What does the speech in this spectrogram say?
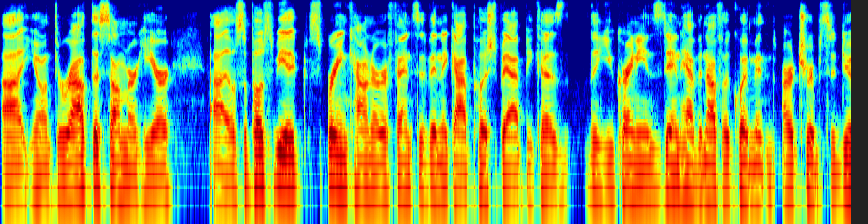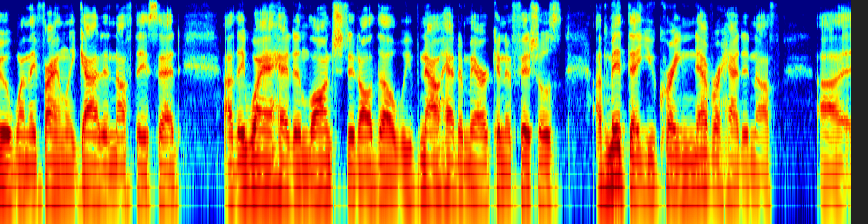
uh, you know, throughout the summer here. Uh, it was supposed to be a spring counteroffensive, and it got pushed back because the Ukrainians didn't have enough equipment, our troops, to do it. When they finally got enough, they said uh, they went ahead and launched it. Although we've now had American officials admit that Ukraine never had enough uh,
